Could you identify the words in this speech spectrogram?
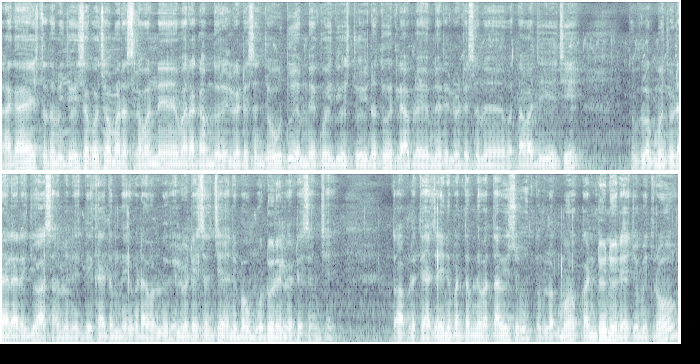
હા ગાઈશ તો તમે જોઈ શકો છો અમારા શ્રવણને મારા ગામનું રેલવે સ્ટેશન જોવું હતું. એમને કોઈ દિવસ જોયું નહોતું એટલે આપણે એમને રેલવે સ્ટેશન બતાવવા જઈએ છીએ. તો બ્લોગમાં જોડાયેલા રહેજો. આ સામેને દેખાય તમને વડાવળનું રેલવે સ્ટેશન છે અને બહુ મોટું રેલવે સ્ટેશન છે. તો આપણે ત્યાં જઈને પણ તમને બતાવીશું. તો બ્લોગમાં કન્ટિન્યુ રહેજો મિત્રો.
